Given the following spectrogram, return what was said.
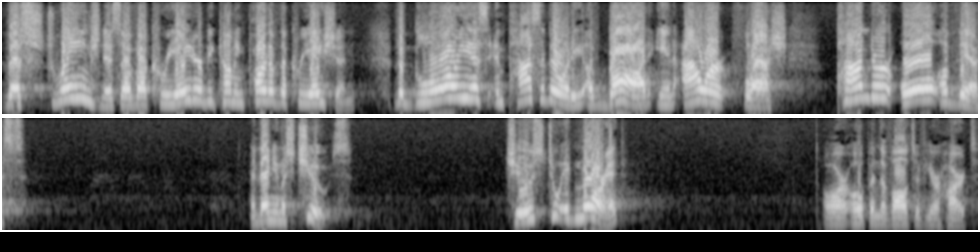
the strangeness of a creator becoming part of the creation, the glorious impossibility of God in our flesh, ponder all of this, and then you must choose. Choose to ignore it or open the vault of your heart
